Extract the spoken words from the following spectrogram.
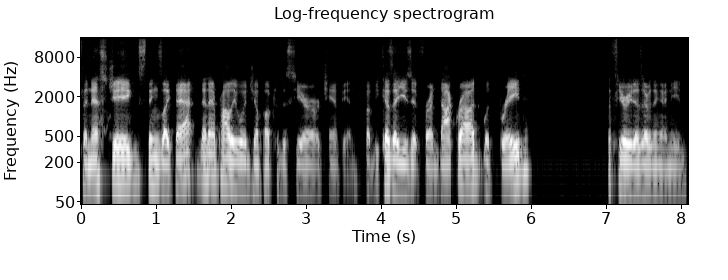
finesse jigs, things like that, then I probably would jump up to the Sierra or Champion. But because I use it for a dock rod with braid, the Fury does everything I need.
